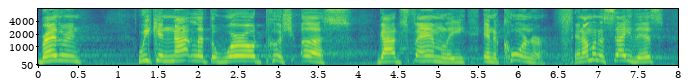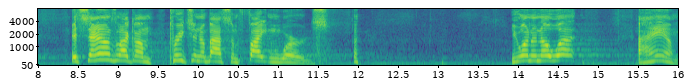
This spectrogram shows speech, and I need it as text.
Brethren, we cannot let the world push us, God's family, in a corner. And I'm going to say this it sounds like I'm preaching about some fighting words. you want to know what? I am.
